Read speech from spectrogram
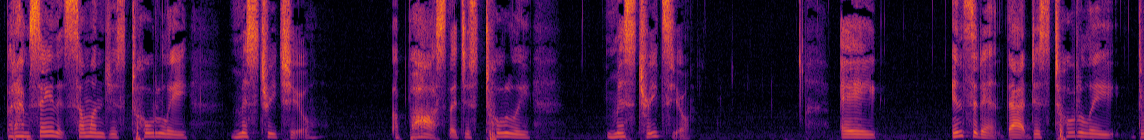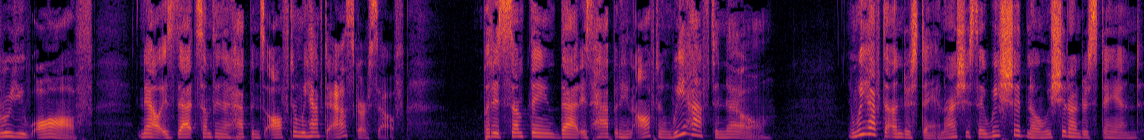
But I'm saying that someone just totally mistreats you, a boss that just totally mistreats you, a incident that just totally threw you off. Now, is that something that happens often? We have to ask ourselves but it's something that is happening often. We have to know and we have to understand, or I should say, we should know, we should understand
